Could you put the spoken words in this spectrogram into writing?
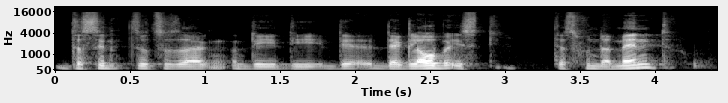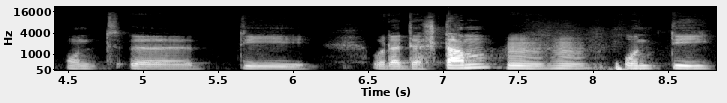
das sind sozusagen die, die, der, der Glaube ist das Fundament und äh, die oder der Stamm Mhm. und die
